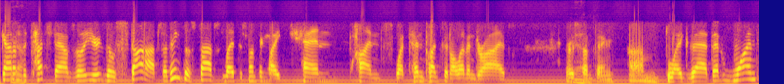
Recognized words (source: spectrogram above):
got them Yeah. the touchdowns. Well, those stops, I think those stops led to something like ten punts. What ten punts in eleven drives, or Yeah. something um, like that. That once.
